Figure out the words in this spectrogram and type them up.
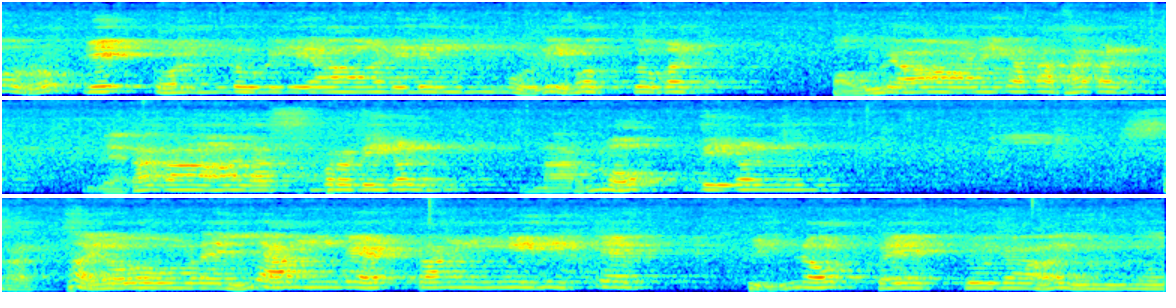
മുറുക്കിക്കൊണ്ടുടിയാടിലും മൊഴിമുത്തുകൾ പൗരാണിക കഥകൾ ഗതകാല സ്മൃതികൾ നർമ്മോക്തികൾ ശ്രദ്ധയോടെല്ലാം കേട്ടങ്ങിരിക്കെ പിന്നോട്ടേക്കു ചായുന്നു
